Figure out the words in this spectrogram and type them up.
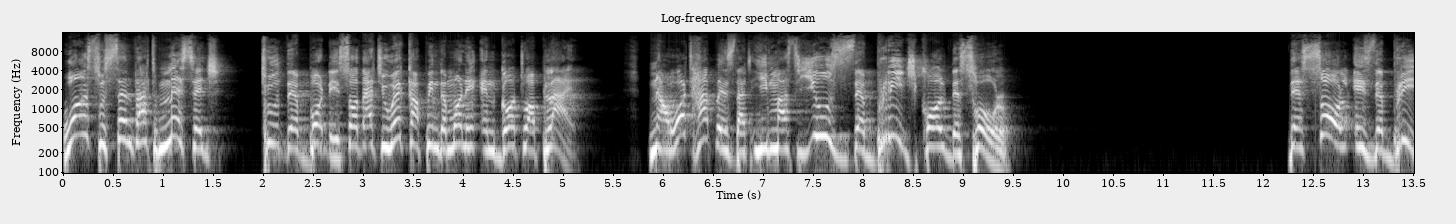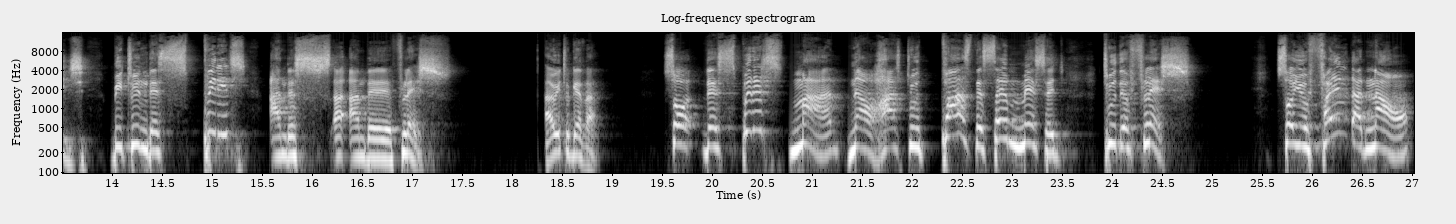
wants to send that message to the body so that you wake up in the morning and go to apply. Now, what happens that he must use the bridge called the soul. The soul is the bridge between the spirit and the, uh, and the flesh. Are we together? So the spirit man now has to pass the same message to the flesh. So you find that now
